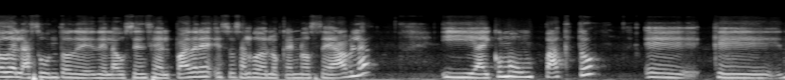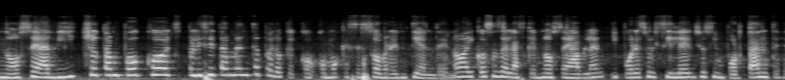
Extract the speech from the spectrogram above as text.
todo el asunto de, la ausencia del padre, eso es algo de lo que no se habla y hay como un pacto eh, que no se ha dicho tampoco explícitamente, pero que como que se sobreentiende, ¿no? Hay cosas de las que no se hablan y por eso el silencio es importante.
